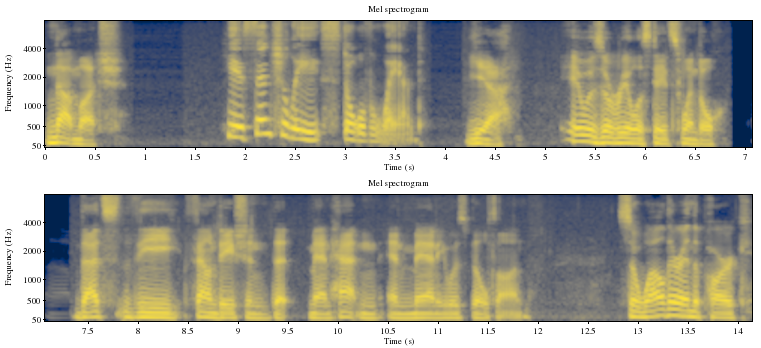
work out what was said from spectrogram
Not much. He essentially stole the land. Yeah, it was a real estate swindle. That's the foundation that Manhattan and Manny was built on. So while they're in the park,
